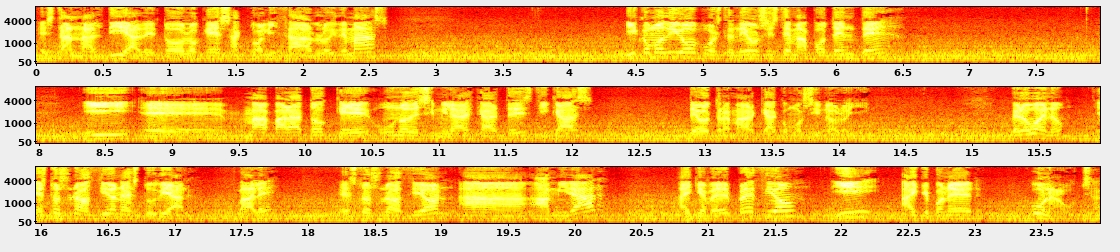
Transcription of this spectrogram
están al día de todo lo que es actualizarlo y demás. Y como digo, pues tendría un sistema potente y eh, más barato que uno de similares características de otra marca como Synology. Pero bueno, esto es una opción a estudiar, ¿vale? Esto es una opción a, mirar, hay que ver el precio y hay que poner una hucha,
